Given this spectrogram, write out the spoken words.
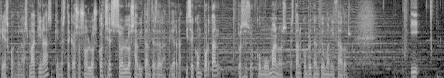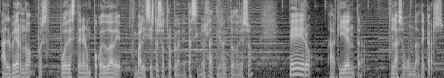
que es cuando las máquinas, que en este caso son los coches, son los habitantes de la Tierra y se comportan, pues eso, como humanos, están completamente humanizados. Y al verlo, pues puedes tener un poco de duda de, vale, ¿y si esto es otro planeta, si no es la Tierra y todo eso? Pero aquí entra la segunda de Cars,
